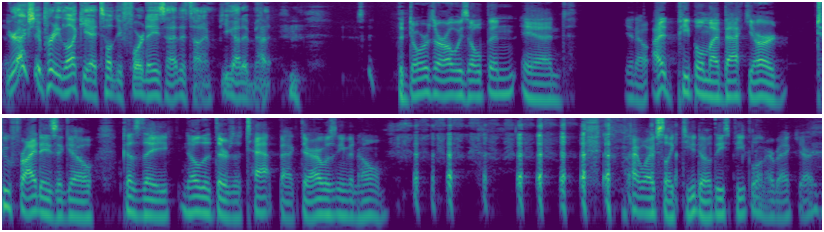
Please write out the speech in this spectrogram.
Yes. You're actually pretty lucky. I told you four days ahead of time. You got to admit. The doors are always open. And, you know, I had people in my backyard two Fridays ago because they know that there's a tap back there. I wasn't even home. My wife's like, "Do you know these people in our backyard?"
